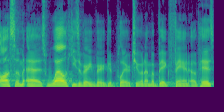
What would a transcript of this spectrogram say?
awesome as well. He's a very, very good player, too, and I'm a big fan of his.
